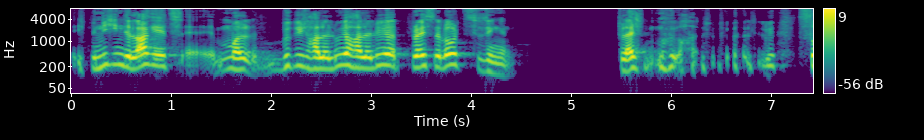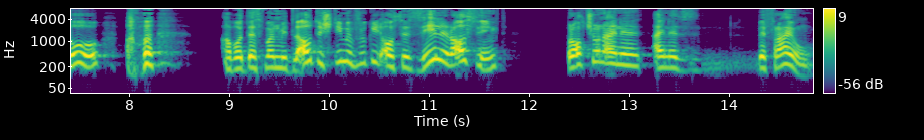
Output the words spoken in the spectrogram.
ich bin nicht in der Lage, jetzt äh, mal wirklich Halleluja, Halleluja, Praise the Lord zu singen. Vielleicht so, aber, aber dass man mit lauter Stimme wirklich aus der Seele raussingt, braucht schon eine, eine Befreiung.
